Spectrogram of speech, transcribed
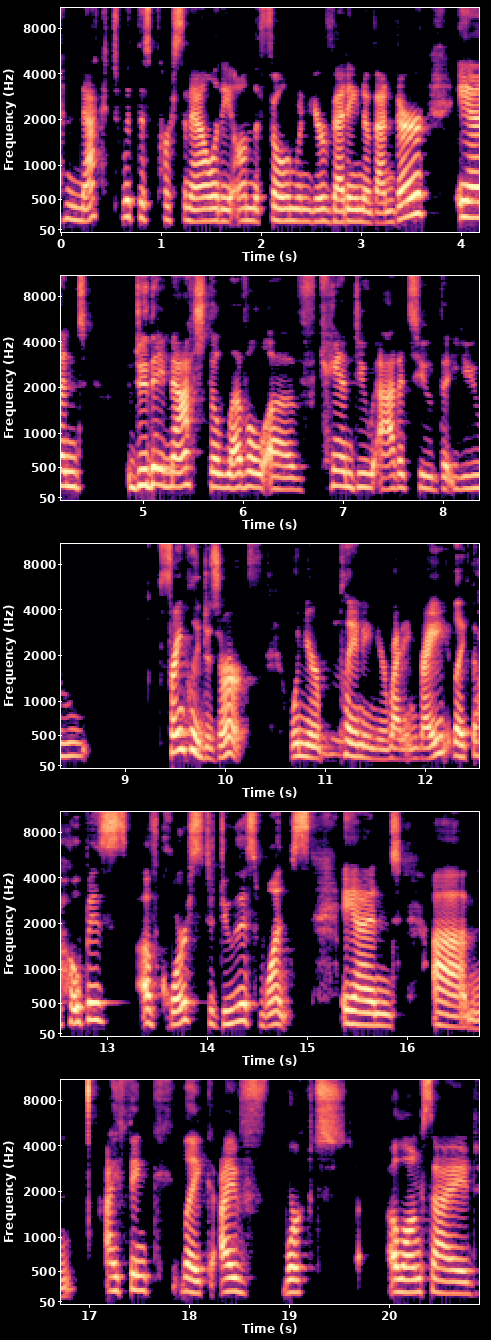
connect with this personality on the phone when you're vetting a vendor? And do they match the level of can do attitude that you frankly deserve? When you're mm-hmm. planning your wedding, right? Like the hope is, of course, to do this once. And um, I think like I've worked alongside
